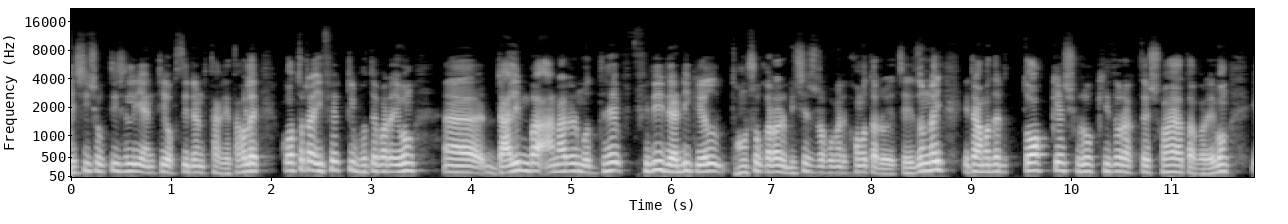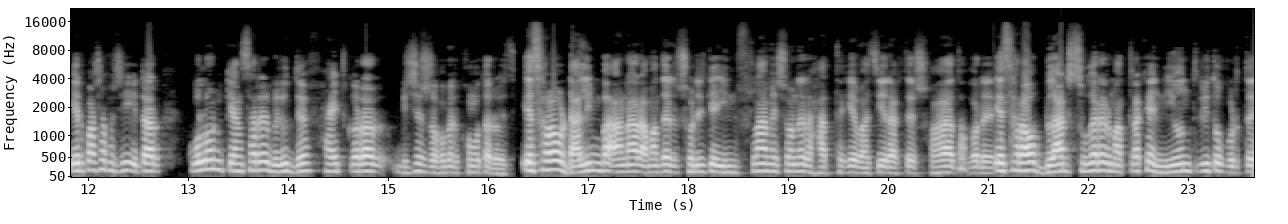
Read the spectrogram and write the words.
বেশি শক্তিশালী অ্যান্টিঅক্সিডেন্ট থাকে, তাহলে কতটা ইফেক্টিভ হতে পারে এবং ডালিম বা আনারের মধ্যে ফ্রি র্যাডিকেল ধ্বংস করার বিশেষ রকমের ক্ষমতা রয়েছে। এই জন্যই এটা আমাদের ত্বককে সুরক্ষিত রাখতে সহায়তা করে এবং এর পাশাপাশি এটার কোলন ক্যান্সারের বিরুদ্ধে ফাইট করার বিশেষ রকমের ক্ষমতা রয়েছে। এছাড়াও ডালিম বা আনার আমাদের শরীরকে ইনফ্লামেশনের হাত থেকে বাঁচিয়ে রাখতে সহায়তা করে। এছাড়াও ব্লাড সুগারের মাত্রাকে নিয়ন্ত্রিত করতে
